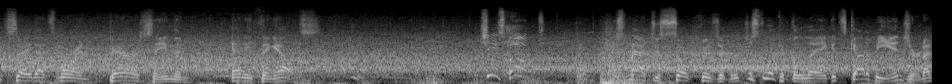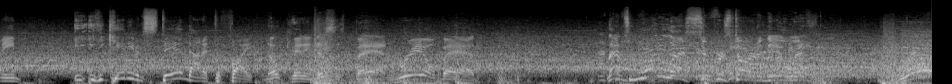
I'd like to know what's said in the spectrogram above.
I'd say that's more embarrassing than anything else. She's hooked. This match is so physical. Just look at the leg. It's got to be injured. I mean, he, he can't even stand on it to fight. No kidding, this is bad, real bad. That's one less superstar to deal with. Well,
